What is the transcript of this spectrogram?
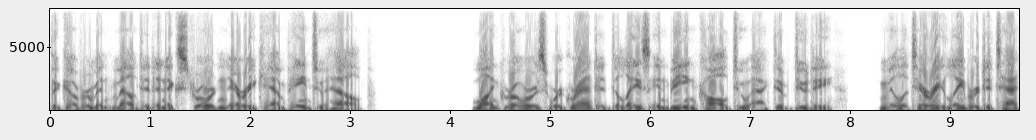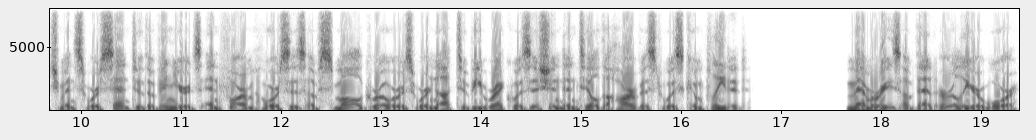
the government mounted an extraordinary campaign to help. Wine growers were granted delays in being called to active duty, military labor detachments were sent to the vineyards and farm horses of small growers were not to be requisitioned until the harvest was completed. Memories of that earlier war,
